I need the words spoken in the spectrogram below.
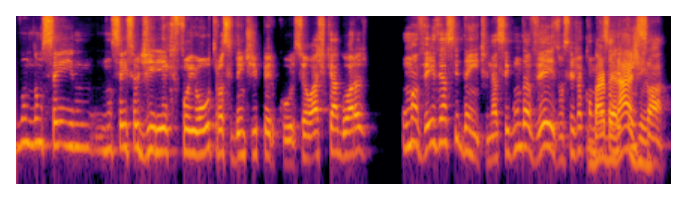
não, não sei, não sei se eu diria que foi outro acidente de percurso. Eu acho que agora uma vez é acidente, na segunda vez você já começa Barberagem? a repensar.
